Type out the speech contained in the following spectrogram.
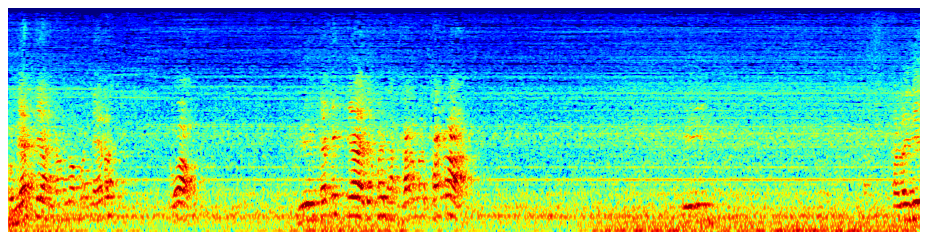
đồ nét nha nó nó mất nét đó. Đúng không? Riêng cái nét nha cho mấy thằng khác nó thắng à. Y thằng là gì?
